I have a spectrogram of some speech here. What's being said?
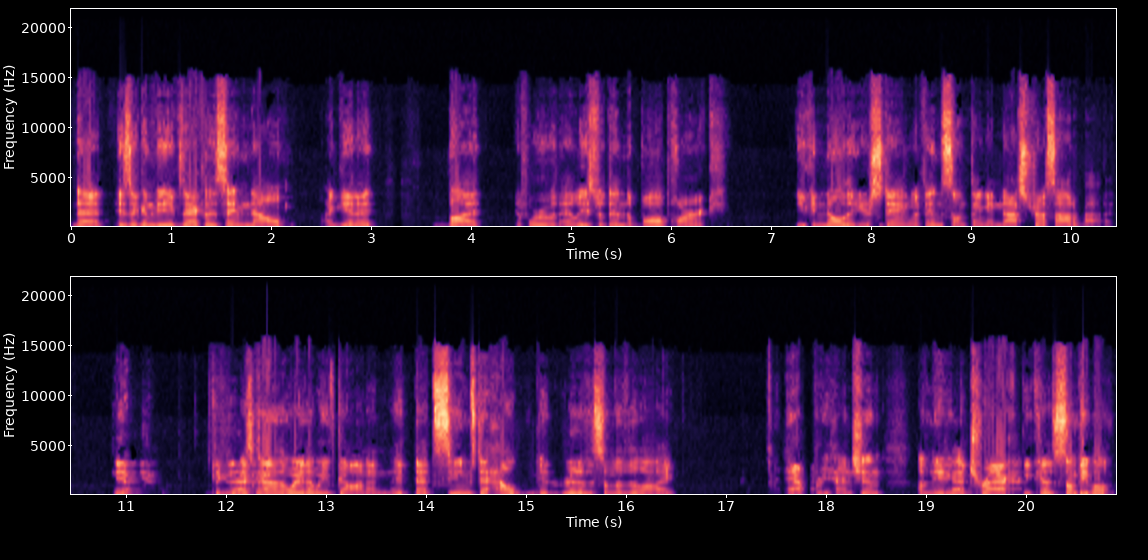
That is it going to be exactly the same? No, I get it. But if we're with, at least within the ballpark, you can know that you're staying within something and not stress out about it. Yeah. Exactly. It's kind of the way that we've gone. And it that seems to help get rid of some of the like apprehension of needing yeah. to track because some people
